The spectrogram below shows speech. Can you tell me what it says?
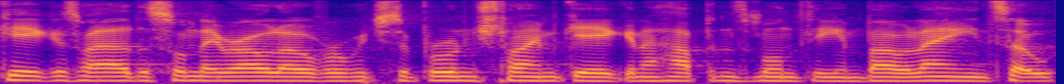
gig as well, the Sunday rollover, which is a brunch time gig and it happens monthly in Bow Lane. So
